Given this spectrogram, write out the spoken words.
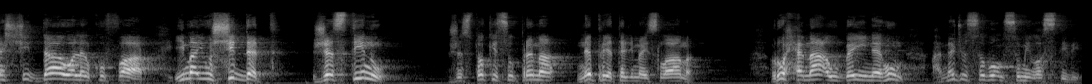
ešidda wal kufar imaju šiddet, žestinu, žestoki su prema neprijateljima Islama. Ruhema u bejnehum, a među sobom su milostivi.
